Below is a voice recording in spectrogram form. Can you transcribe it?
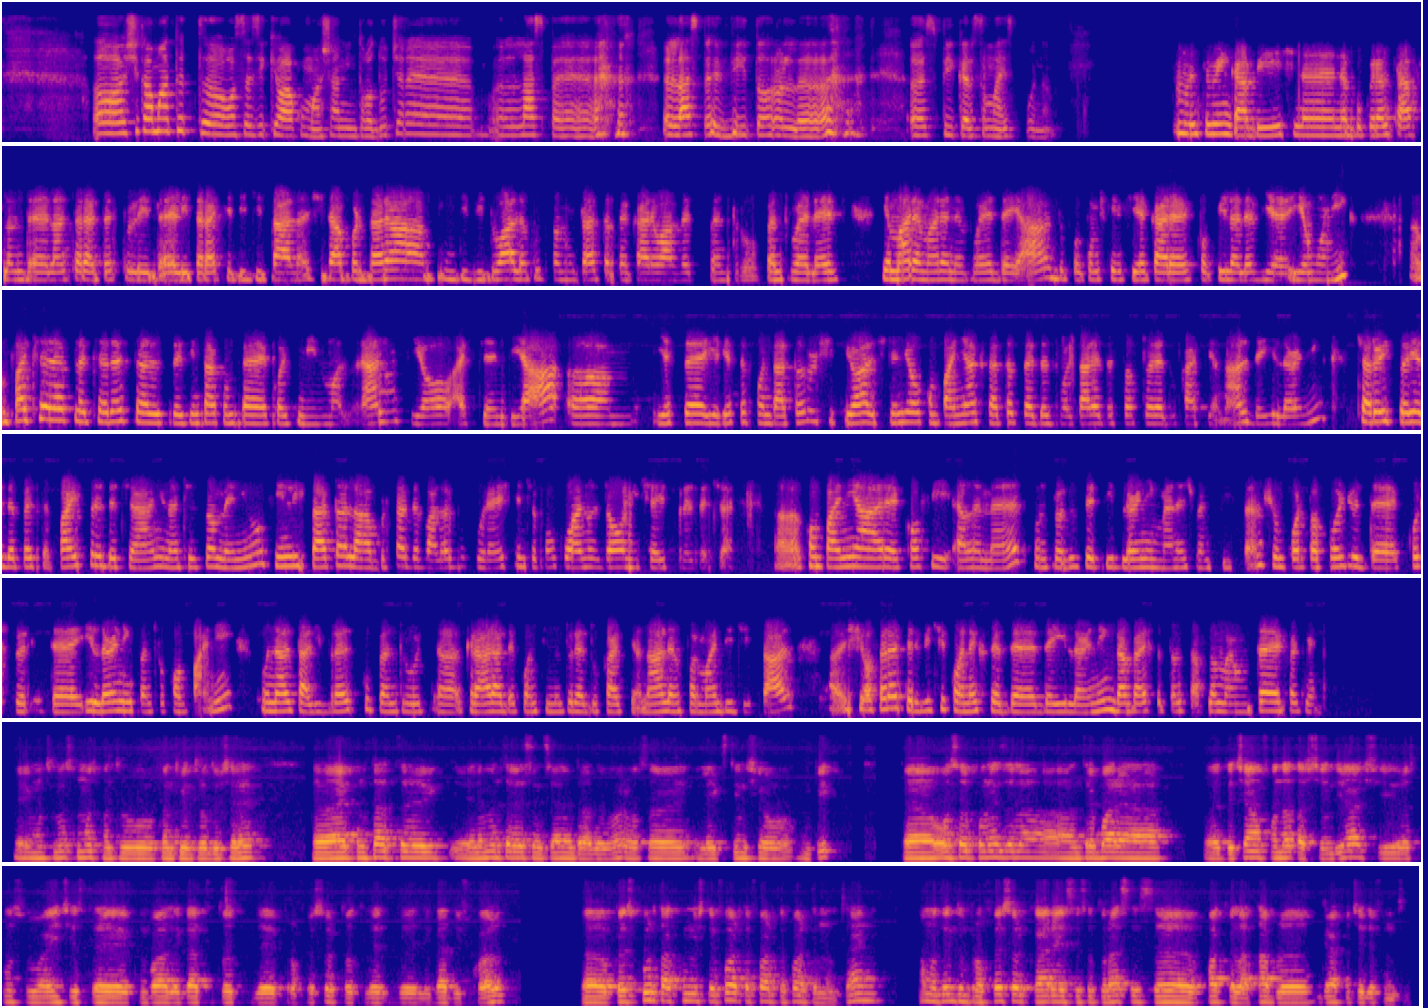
Uh, și cam atât uh, o să zic eu acum, așa, în introducere. Îl las pe, îl las pe viitorul uh, speaker să mai spună. Mulțumim, Gabi, și ne, ne bucurăm să aflăm de lansarea testului de literație digitală și de abordarea individuală, customizată pe care o aveți pentru, pentru elevi. E mare, mare nevoie de ea. După cum știm, fiecare copil elev e, e unic. Îmi face plăcere să-l prezint acum pe Cosmin Mălureanu, CEO Ascendia. Um, este, el este fondatorul și CEO al Ascendia, o companie axată pe dezvoltare de software educațional, de e-learning, ce are o istorie de peste 14 ani în acest domeniu, fiind listată la Bursa de Valori București începând cu anul 2016. Uh, compania are Coffee LMS, un produs de tip Learning Management System și un portofoliu de cursuri de e-learning pentru companii, un alt Alivrescu pentru uh, crearea de conținuturi educaționale în format digital uh, și oferă servicii conexe de, de e-learning. De-abia așteptăm să aflăm mai multe. Cosmin. Ei, mulțumesc frumos pentru, pentru introducere. Uh, ai punctat uh, elementele esențiale, într-adevăr. O să le extind și eu un pic. O să punez de la întrebarea uh, de ce am fondat Ascendia și răspunsul aici este cumva legat tot de profesor, tot de legat de școală. Uh, pe scurt, acum niște foarte, foarte, foarte mulți ani, am întâlnit un profesor care se săturase să facă la tablă grafice de funcții.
